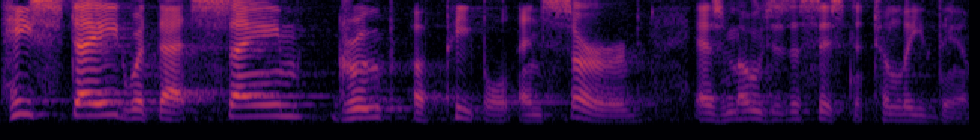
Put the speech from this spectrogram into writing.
He stayed with that same group of people and served as Moses' assistant to lead them.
